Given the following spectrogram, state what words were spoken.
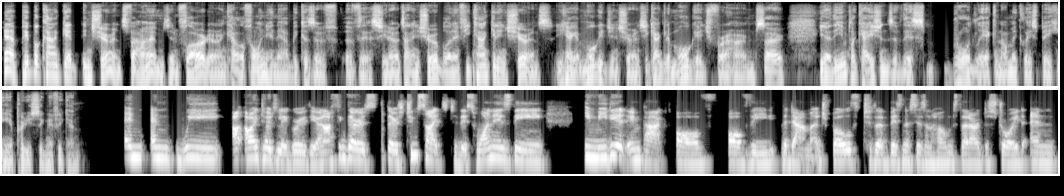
Yeah people can't get insurance for homes in florida and california now because of of this you know it's uninsurable. And if you can't get insurance you can't get mortgage insurance you can't get a mortgage for a home. So you know the implications of this broadly economically speaking are pretty significant and and we I, I, totally agree with you. And i think there's there's two sides to this. One is the immediate impact of of the the damage both to the businesses and homes that are destroyed. And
